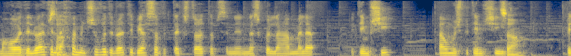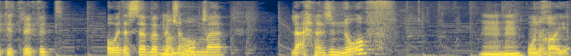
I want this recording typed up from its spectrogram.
ما هو دلوقتي اللي. إحنا بنشوفه دلوقتي بيحصل في التك ستارت ابس إن الناس كلها عمالة بتمشي أو مش بتمشي صح بتترفد هو ده السبب إن مظبوط. هم لا إحنا لازم نقف. ونغير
